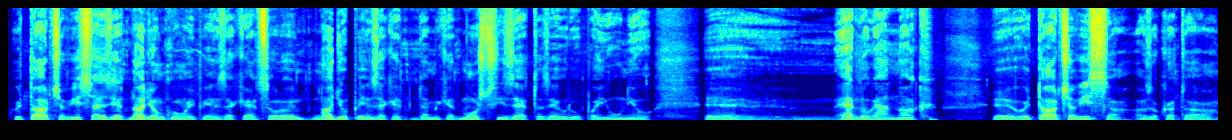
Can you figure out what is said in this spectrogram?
hogy tartsa vissza, ezért nagyon komoly pénzeket, szóval nagyobb pénzeket, mint amiket most fizet az Európai Unió Erdogánnak, hogy tartsa vissza azokat a,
